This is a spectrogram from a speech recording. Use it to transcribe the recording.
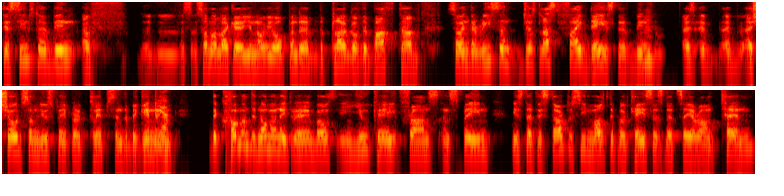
There seems to have been a f- uh, somewhat like a you know you open the, the plug of the bathtub. So in the recent just last five days there have been as I, I showed some newspaper clips in the beginning. Yeah. The common denominator here in both in UK, France, and Spain is that they start to see multiple cases, let's say around 10,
